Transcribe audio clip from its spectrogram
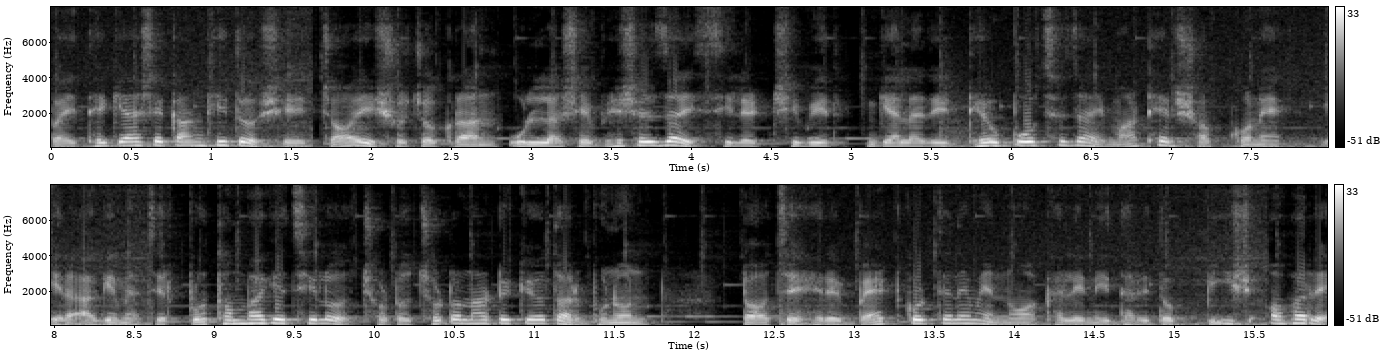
বাই থেকে আসে কাঙ্ক্ষিত সে জয় সূচক রান। উল্লাসে ভেসে যায় সিলেট শিবির। গ্যালারির ঢেউ পৌঁছে যায় মাঠের সব কোণে। এর আগে ম্যাচের প্রথম ভাগে ছিল ছোট ছোট নাটকীয়তার বুনন। টচে হেরে ব্যাট করতে নেমে নোয়াখালী নির্ধারিত বিশ ওভারে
